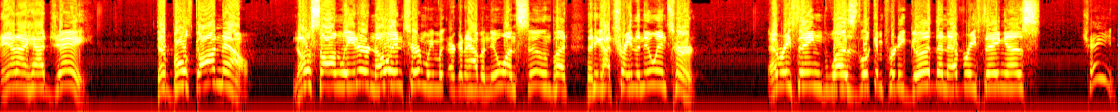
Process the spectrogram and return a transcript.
and I had Jay. They're both gone now. No song leader, no intern. We are going to have a new one soon, but then you got to train the new intern. Everything was looking pretty good, then everything has changed.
